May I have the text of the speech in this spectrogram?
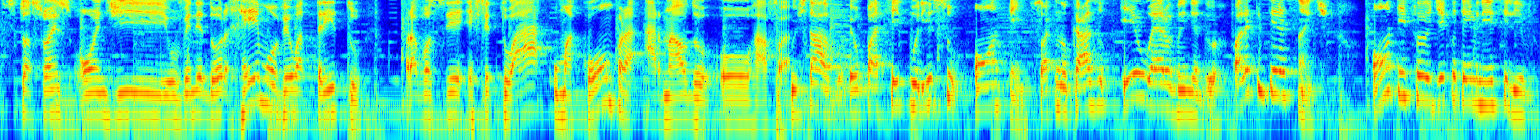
situações onde o vendedor removeu atrito para você efetuar uma compra, Arnaldo ou Rafa? Gustavo, eu passei por isso ontem, só que no caso eu era o vendedor. Olha que interessante. Ontem foi o dia que eu terminei esse livro.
